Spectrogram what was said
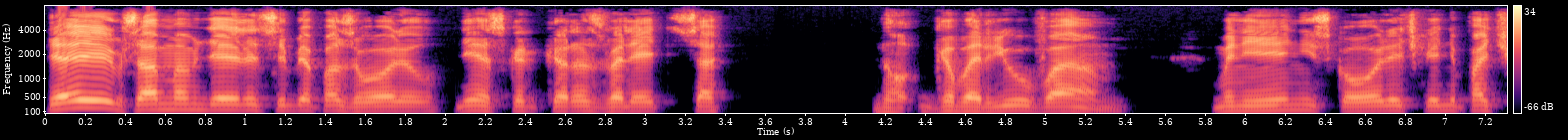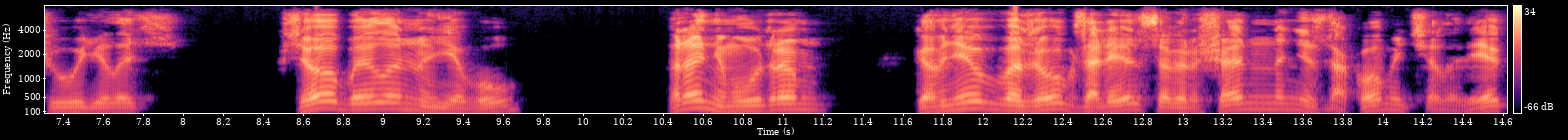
Я и в самом деле себе позволил несколько развалиться. Но, говорю вам, мне нисколечко не почудилось. Все было наяву. Ранним утром ко мне в вазок залез совершенно незнакомый человек,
